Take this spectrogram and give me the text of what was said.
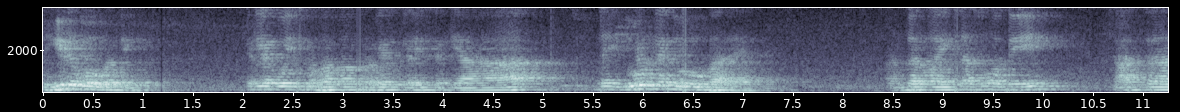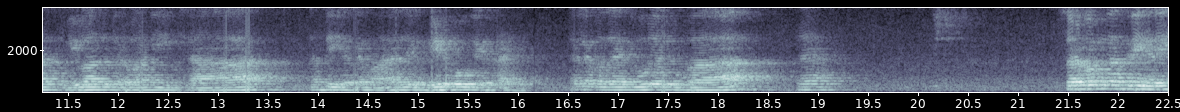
ભીડ બહુ હતી. એટલે કોઈ સભામાં પ્રવેશ કરી શક્યા નહીં. દૂર ને દૂર ઊભા રહ્યા અંતરમાં ઈચ્છા શું હતી? શાસ્ત્રાર્થ વિવાદ કરવાની ઈચ્છા હતી. એટલે મહારાજે ભીડ બહુ દેખાડી એટલે બધા દૂર જ ઊભા રહ્યા. સર્વજ્ઞ શ્રી હરિ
